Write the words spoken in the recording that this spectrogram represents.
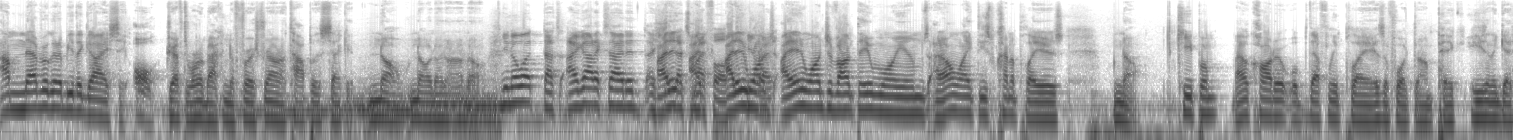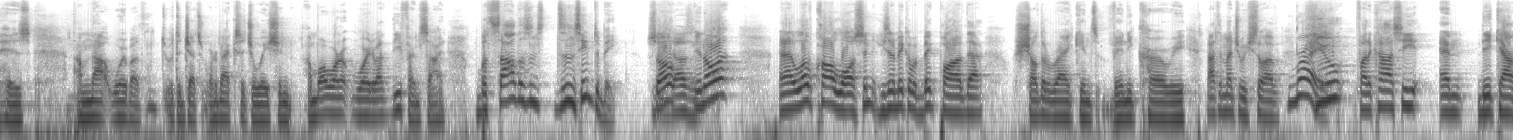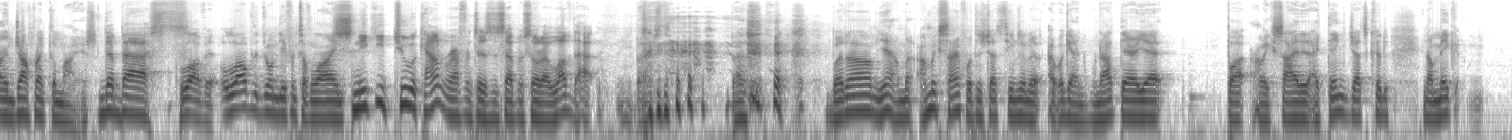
I'm never gonna be the guy to say, "Oh, draft a running back in the first round on top of the second. No, no, no, no, no, no. You know what? That's I got excited. I, should, I didn't, that's my I, fault. I didn't You're want. right. I didn't want Javonte Williams. I don't like these kind of players. No, keep him. Michael Carter will definitely play as a fourth round pick. He's gonna get his. I'm not worried about the, with the Jets running back situation. I'm more worried about the defense side. But Sal doesn't doesn't seem to be. So you know what? And I love Carl Lawson. He's gonna make up a big part of that. Sheldon Rankins, Vinny Curry. Not to mention we still have Right. Hugh Fatukasi and the accountant John Franklin Myers. the best. Love it. Love the doing defensive line. Sneaky two accountant references this episode. I love that. Best. but um, yeah, I'm, I'm excited for what this Jets team's gonna. Again, we're not there yet, but I'm excited. I think Jets could, you know, make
